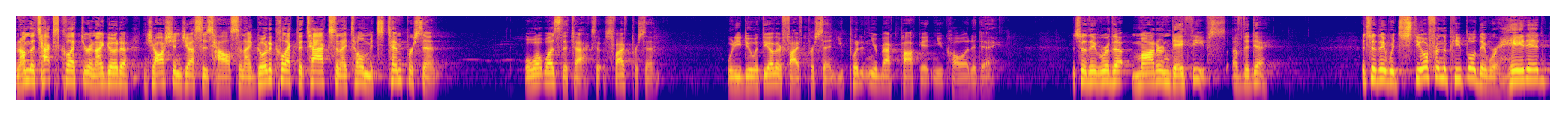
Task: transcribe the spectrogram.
and I'm the tax collector, and I go to Josh and Jess's house, and I go to collect the tax, and I tell them it's 10%. Well, what was the tax? It was 5%. What do you do with the other 5%? You put it in your back pocket and you call it a day. And so they were the modern day thieves of the day. And so they would steal from the people. They were hated.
